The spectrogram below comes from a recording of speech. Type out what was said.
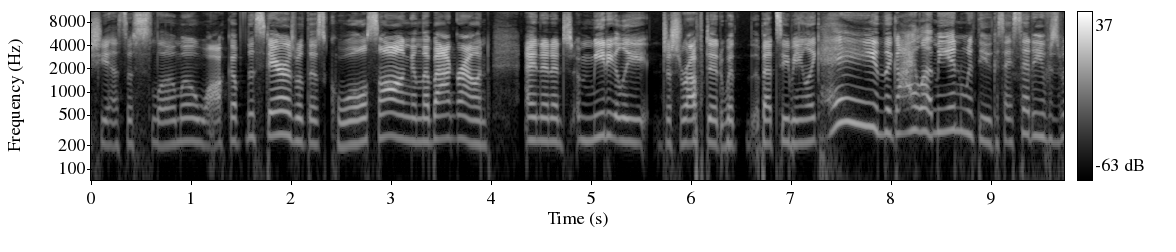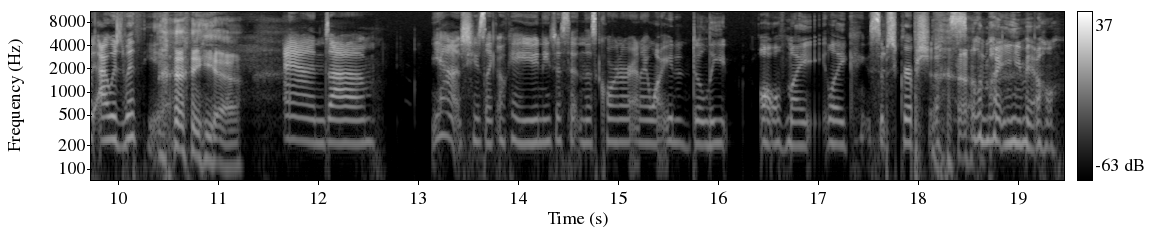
she has to slow mo walk up the stairs with this cool song in the background. And then it's immediately disrupted with Betsy being like, hey, the guy let me in with you because I said he was, I was with you. yeah, and um, yeah, she's like, okay, you need to sit in this corner and I want you to delete all of my like subscriptions on my email.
